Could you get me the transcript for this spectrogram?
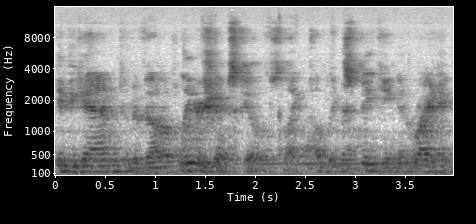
He began to develop leadership skills like public speaking and writing.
